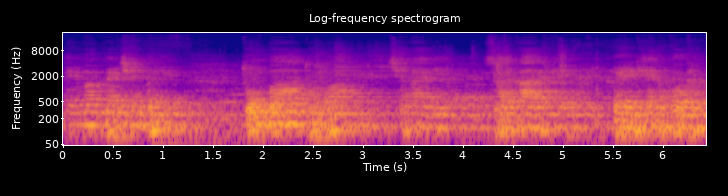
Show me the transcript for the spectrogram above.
ಮಿನಿಮಮ್ ಪೆನ್ಷನ್ ಬಗ್ಗೆ ತುಂಬ ತುಂಬ ಚೆನ್ನಾಗಿ ಸರ್ಕಾರಕ್ಕೆ ಭೇಟಿಯನ್ನು ಕೊಟ್ಟರು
